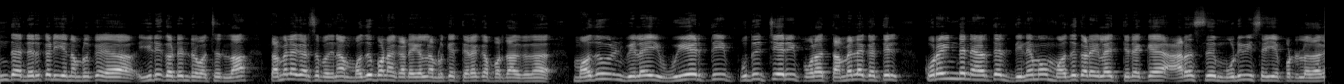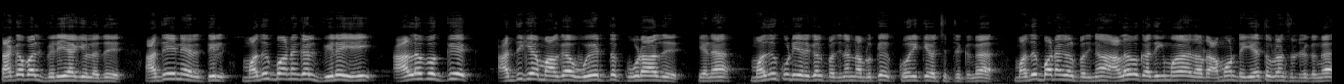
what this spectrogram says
இந்த நெருக்கடியை நம்மளுக்கு ஈடுகட்டுன்ற பட்சத்துலாம் தமிழக அரசு பார்த்திங்கன்னா மதுபான கடைகள் நம்மளுக்கு திறக்கப்படுறதாக இருக்காங்க. மதுவின் விலை உயர்த்தி புதுச்சேரி போல தமிழகத்தில் குறைந்த நேரத்தில் தினமும் மது கடைகளை திறக்க அரசு முடிவு செய்யப்பட்டுள்ளதாக தகவல் வெளியாகியுள்ளது. அதே நேரத்தில் மதுபானங்கள் விலையை அளவுக்கு அதிகமாக உயர்த்தக்கூடாது என மது குடியர்கள் பார்த்தீங்கன்னா நம்மளுக்கு கோரிக்கை வச்சுட்ருக்காங்க. மதுபானங்கள் பார்த்தீங்கன்னா அளவுக்கு அதிகமாக அதோட அமௌண்ட்டை ஏற்றக்கூடாதுன்னு சொல்லிட்டு இருக்காங்க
